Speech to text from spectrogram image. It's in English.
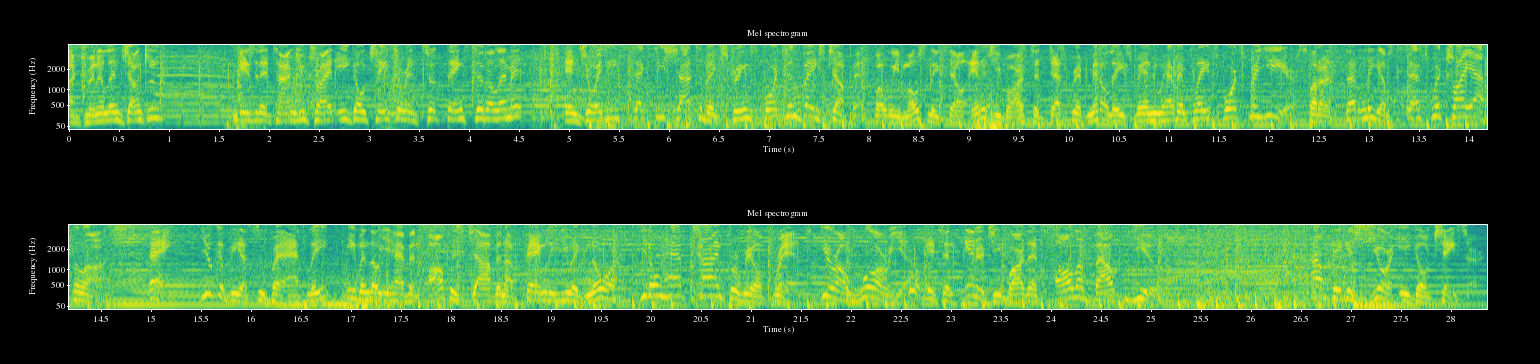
Adrenaline junkie? Isn't it time you tried Ego Chaser and took things to the limit? Enjoy these sexy shots of extreme sports and base jumping. But we mostly sell energy bars to desperate middle aged men who haven't played sports for years, but are suddenly obsessed with triathlons. Hey, you could be a super athlete, even though you have an office job and a family you ignore. You don't have time for real friends. You're a warrior. It's an energy bar that's all about you. How big is your ego chaser?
